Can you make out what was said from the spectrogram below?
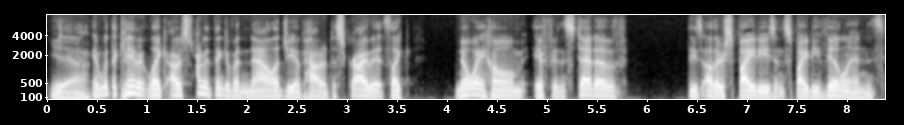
Yeah, and with the camera, like I was trying to think of an analogy of how to describe it. It's like No Way Home. If instead of these other Spideys and Spidey villains,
